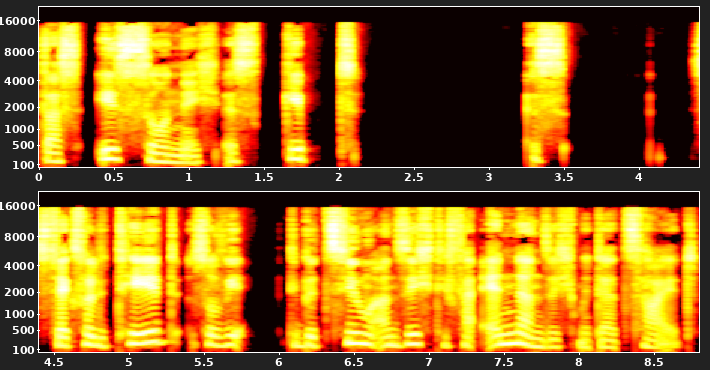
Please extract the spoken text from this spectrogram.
Das ist so nicht. Es gibt es Sexualität sowie die Beziehung an sich, die verändern sich mit der Zeit.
